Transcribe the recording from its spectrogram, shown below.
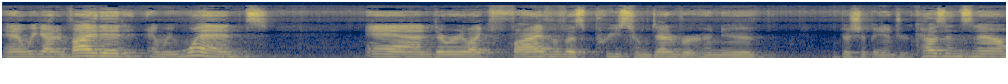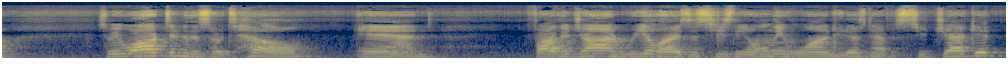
And we got invited and we went, and there were like five of us priests from Denver who knew Bishop Andrew Cozzens now. So we walked into this hotel, and Father John realizes he's the only one who doesn't have a suit jacket.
